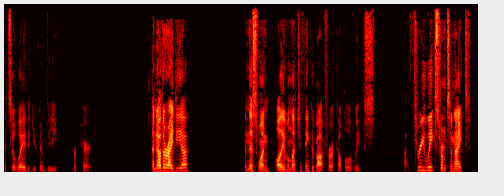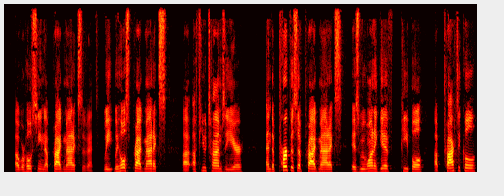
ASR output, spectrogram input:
It's a way that you can be prepared. Another idea, and this one I'll even let you think about for a couple of weeks. Uh, three weeks from tonight, uh, we're hosting a Pragmatics event. We, we host Pragmatics uh, a few times a year. And the purpose of pragmatics is we want to give people a practical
